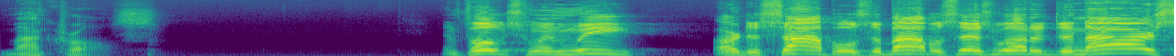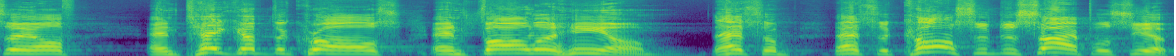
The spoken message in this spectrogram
my cross. And folks, when we are disciples, the Bible says we ought to deny ourselves and take up the cross and follow him. That's a that's the cost of discipleship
